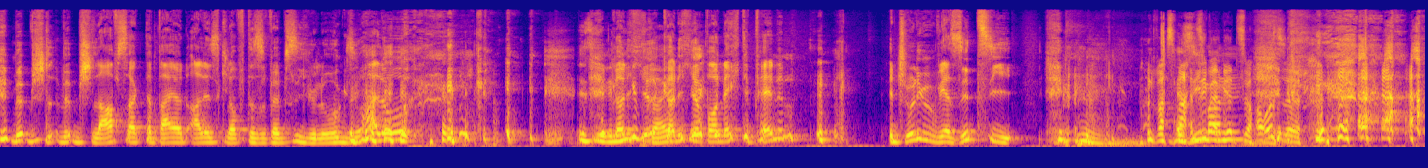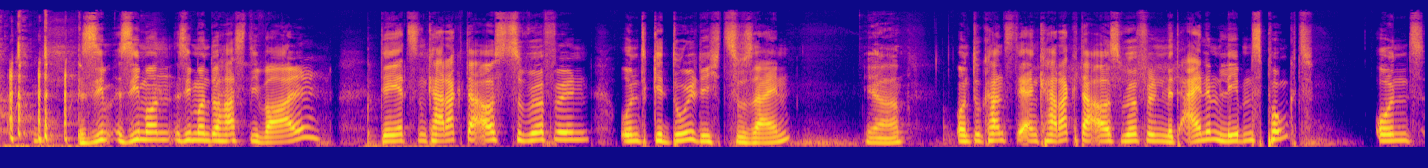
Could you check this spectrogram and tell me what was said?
Mit dem, Schla mit dem Schlafsack dabei und alles klopft er so beim Psychologen. So, hallo, Ist ihre kann ich, hier, kann ich hier ein paar Nächte pennen? Entschuldigung, wer sind Sie? Und was machen Sie bei Simon- mir zu Hause? Sim Simon, Simon, du hast die Wahl, dir jetzt einen Charakter auszuwürfeln und geduldig zu sein. Ja. Und du kannst dir einen Charakter auswürfeln mit einem Lebenspunkt und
